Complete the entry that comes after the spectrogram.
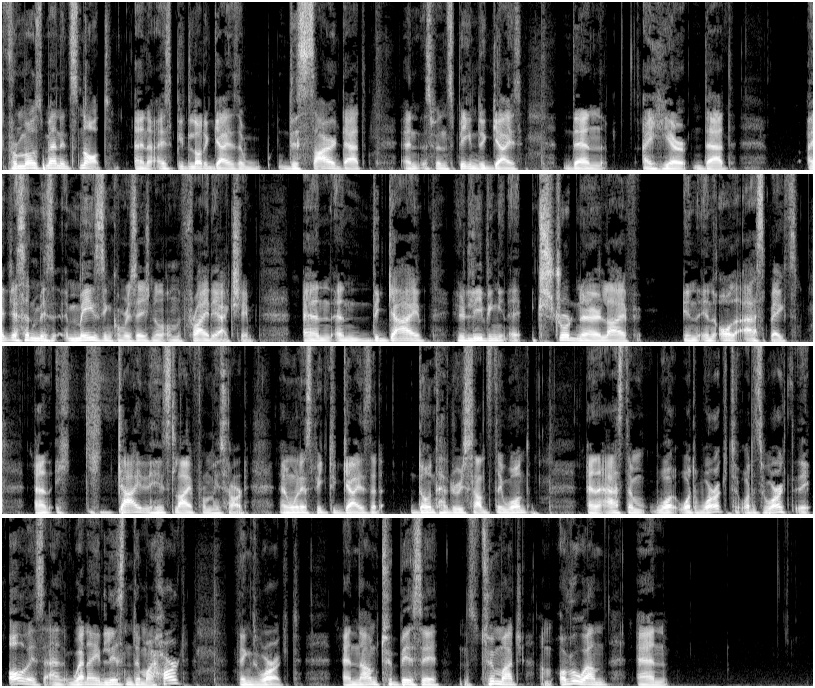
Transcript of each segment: For most men, it's not. And I speak a lot of guys that desire that. And when speaking to guys, then I hear that I just had an amazing conversation on, Friday actually, and and the guy he's living an extraordinary life in in all aspects, and he, he guided his life from his heart. And when I speak to guys that don't have the results they want, and I ask them what what worked, what has worked, they always and when I listen to my heart, things worked. And now I'm too busy, it's too much, I'm overwhelmed, and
